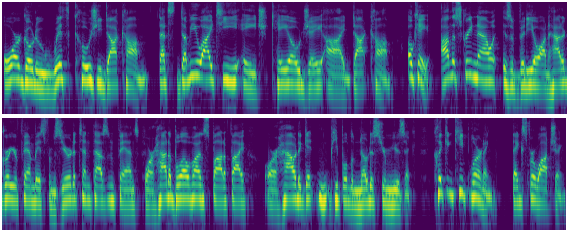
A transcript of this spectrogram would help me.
or go to withkoji.com. That's W-I-T-H-K-O-J-I.com. Okay, on the screen now is a video on how to grow your fan base from 0 to 10,000 fans or how to blow up on Spotify or how to get people to notice your music. Click and keep learning. Thanks for watching.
